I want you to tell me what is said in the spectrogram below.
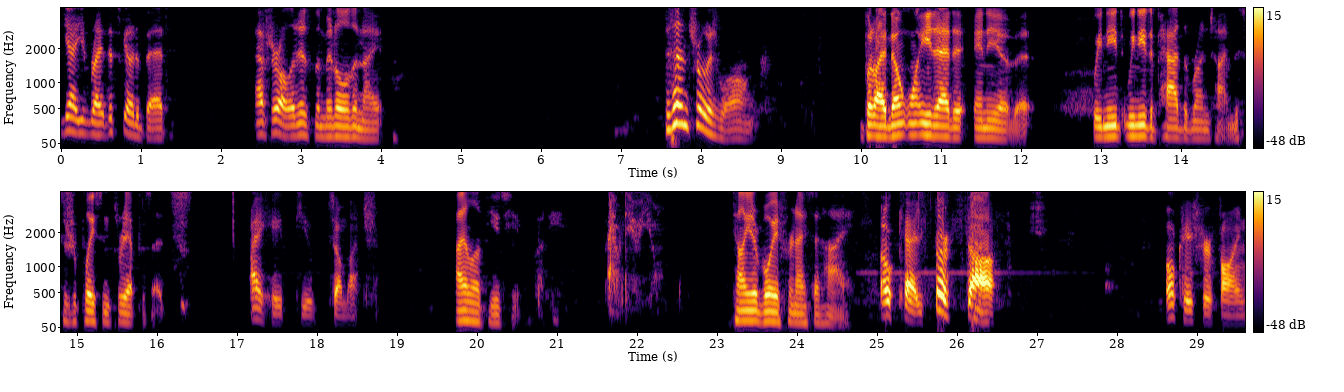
Yeah, you're right. Let's go to bed. After all, it is the middle of the night. This intro is long, but I don't want you to edit any of it. We need we need to pad the runtime. This is replacing three episodes. I hate you so much. I love you too, buddy. How dare you? Tell your boyfriend I said hi. Okay, first off. Okay, sure, fine.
